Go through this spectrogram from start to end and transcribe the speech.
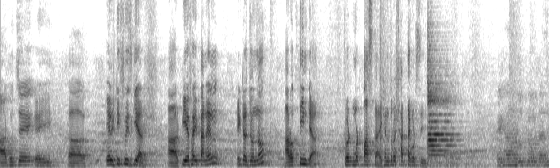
আর হচ্ছে এই এলটি সুইচ গিয়ার আর পিএফআই প্যানেল এটার জন্য আরও তিনটা। টোট মোট পাঁচটা এখানে তোরা ষাটটা করছি এখানে আমরা রুট কেবল টানছি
